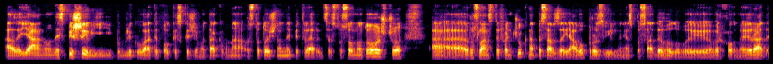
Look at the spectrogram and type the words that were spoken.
але я ну не спішив її публікувати, поки, скажімо так, вона остаточно не підтвердиться. Стосовно того, що е, Руслан Стефанчук написав заяву про звільнення з посади голови Верховної Ради.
